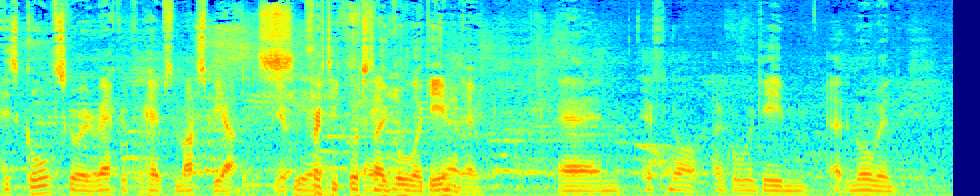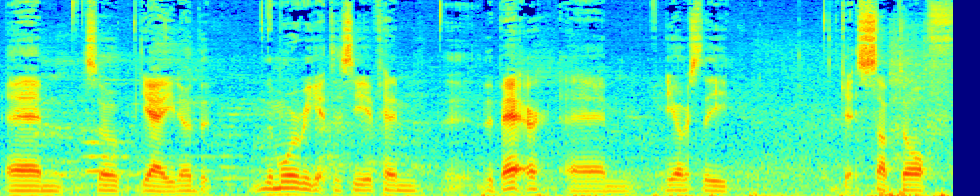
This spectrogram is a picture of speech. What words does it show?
his goal scoring record for Hibs must be up you know, Yeah, pretty close to a goal a game yeah. now, um, if not a goal a game at the moment. Um, so yeah, you know, the, the more we get to see of him, the, the better. Um, he obviously gets subbed off.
